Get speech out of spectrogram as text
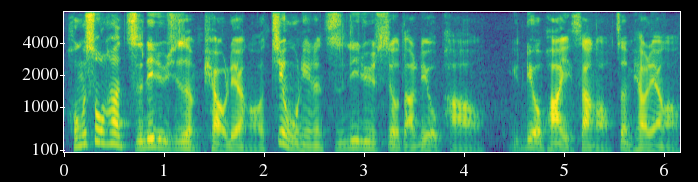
红硕它的殖利率其实很漂亮哦，近五年的殖利率是有达六趴哦，六趴以上哦，这很漂亮哦。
